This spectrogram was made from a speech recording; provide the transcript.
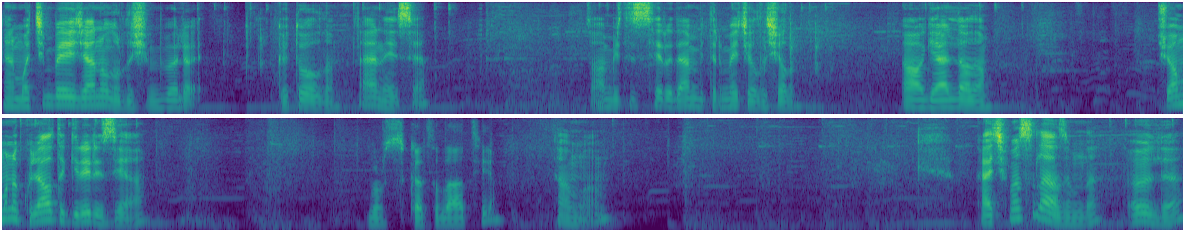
Yani maçın bir heyecanı olurdu şimdi böyle kötü oldu. Her neyse. Tamam biz de seriden bitirmeye çalışalım. Aa geldi adam. Şu an buna kule altı gireriz ya. Dur sıkatılı atayım. Tamam. Kaçması lazımdı. Öldü.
